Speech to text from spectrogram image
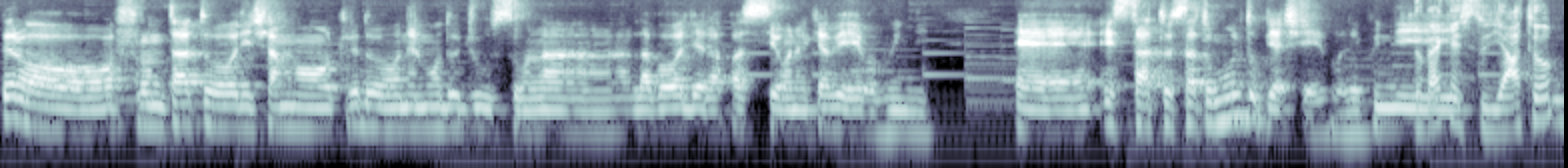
però ho affrontato, diciamo, credo nel modo giusto, con la, la voglia e la passione che avevo, quindi è, è, stato, è stato, molto piacevole. Quindi, Dov'è che hai studiato?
